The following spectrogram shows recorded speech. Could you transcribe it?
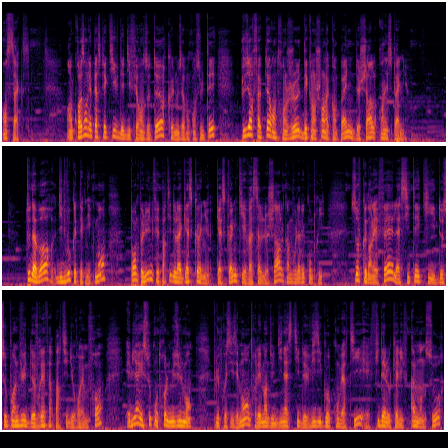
en Saxe. En croisant les perspectives des différents auteurs que nous avons consultés, plusieurs facteurs entrent en jeu déclenchant la campagne de Charles en Espagne. Tout d'abord, dites-vous que techniquement, Pampelune fait partie de la Gascogne, Gascogne qui est vassale de Charles comme vous l'avez compris. Sauf que dans les faits, la cité qui, de ce point de vue, devrait faire partie du royaume franc, eh bien est sous contrôle musulman, plus précisément entre les mains d'une dynastie de Visigoths convertis et fidèles au calife Al-Mansour,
